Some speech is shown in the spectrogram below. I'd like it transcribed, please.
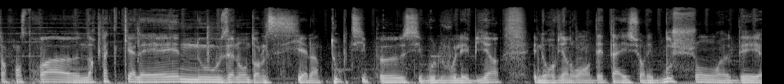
sur France 3 Nord-Pas-de-Calais. Nous allons dans le ciel un tout petit peu, si vous le voulez bien, et nous reviendrons en détail sur les bouchons des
